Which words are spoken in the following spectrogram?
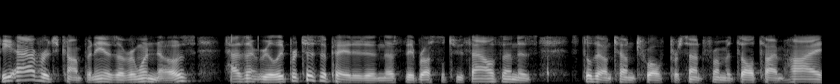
the average company, as everyone knows, hasn't really participated in this. The Russell 2000 is still down 10, 12% from its all time high.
